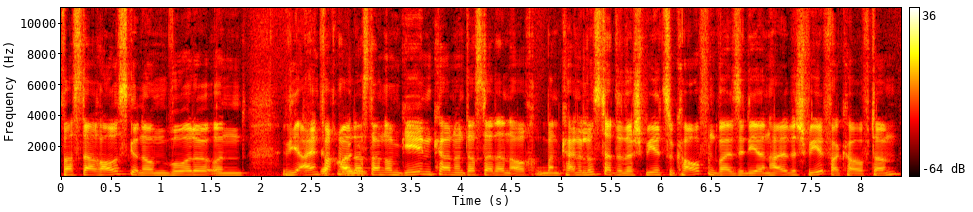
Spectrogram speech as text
was da rausgenommen wurde und wie einfach ja, man das dann umgehen kann und dass da dann auch man keine Lust hatte, das Spiel zu kaufen, weil sie dir ein halbes Spiel verkauft haben.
